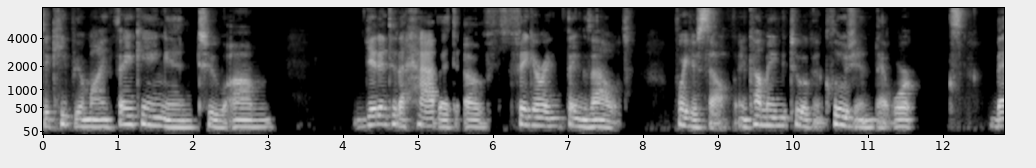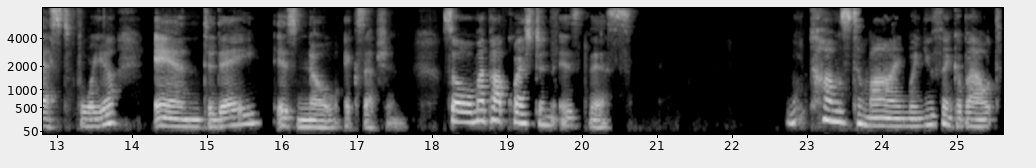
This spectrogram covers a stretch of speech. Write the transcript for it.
to keep your mind thinking, and to um, get into the habit of figuring things out for yourself and coming to a conclusion that works best for you. And today is no exception. So, my pop question is this What comes to mind when you think about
